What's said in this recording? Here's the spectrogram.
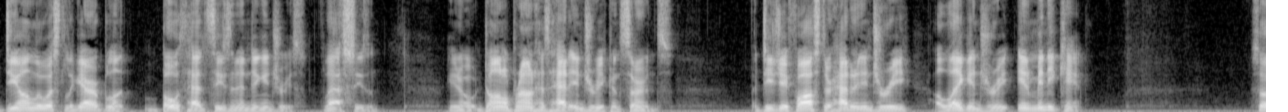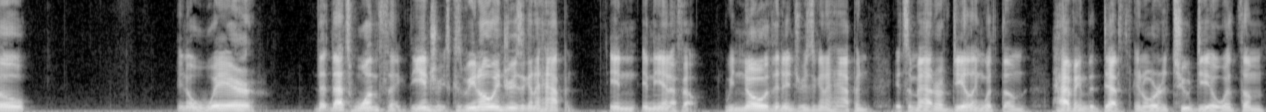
Dion Lewis, LeGarrette Blunt both had season ending injuries last season. You know, Donald Brown has had injury concerns. DJ Foster had an injury, a leg injury, in minicamp. So, you know, where that that's one thing, the injuries, because we know injuries are going to happen in in the NFL. We know that injuries are going to happen. It's a matter of dealing with them, having the depth in order to deal with them.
